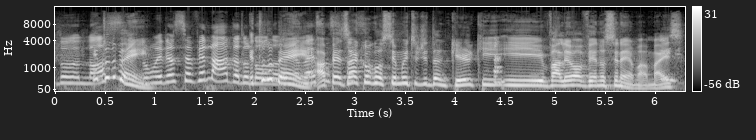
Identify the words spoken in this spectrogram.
Do, nossa, tudo bem. não iria ver nada do E Nolan. tudo bem, né? Essa apesar que eu situação. gostei muito de Dunkirk e valeu a ver no cinema, mas.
